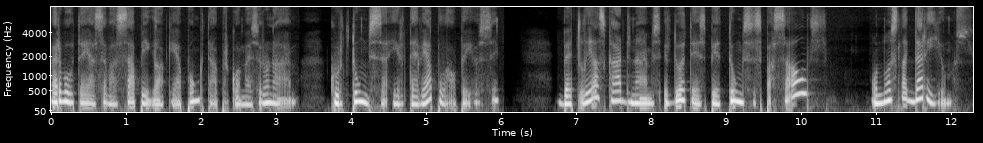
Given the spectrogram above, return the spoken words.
varbūt tajā savā sāpīgākajā punktā, par ko mēs runājam, kur tumsa ir tevi aplaupījusi, bet liels kārdinājums ir doties pie tumsas pasaules un noslēgt darījumus.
